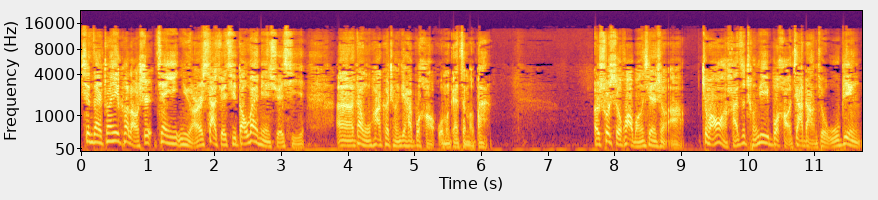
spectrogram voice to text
现在专业课老师建议女儿下学期到外面学习。呃，但文化课成绩还不好，我们该怎么办？呃，说实话，王先生啊，这往往孩子成绩一不好，家长就无病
